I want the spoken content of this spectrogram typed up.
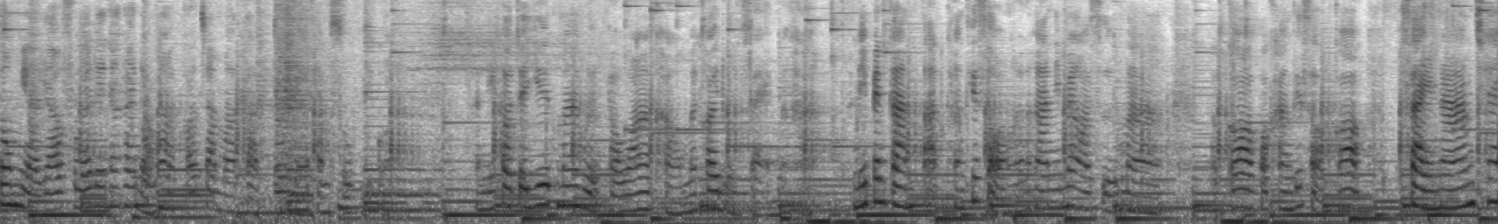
ต้มเหมียวยาวเฟ้อเลยนะคะ เดี๋ยวหน้าก็จะมาตัดต้มเหมียวทำซุปดีกว่า อันนี้เขาจะยืดมากเลยเพราะว่าเขาไม่ค่อยดูดแสงนะคะ อันนี้เป็นการตัดครั้งที่สองแล้วนะคะนนี่แม่ออยซื้อมา แล้วก็พอครั้งที่สองก็ใส่น้ำแช่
